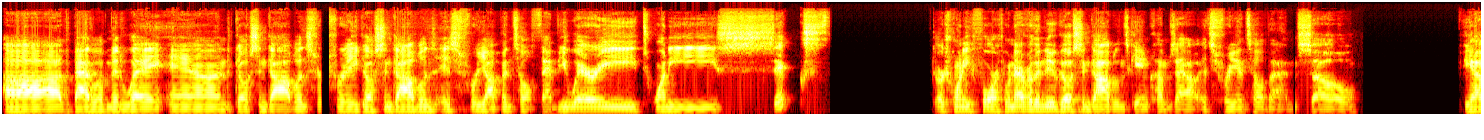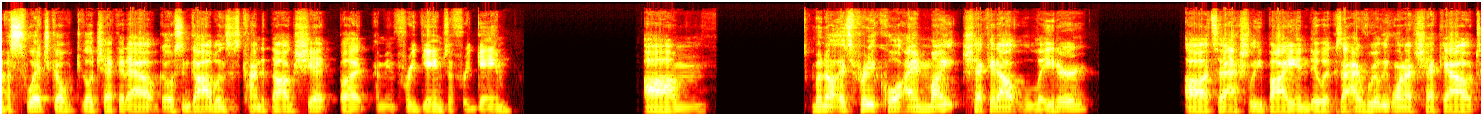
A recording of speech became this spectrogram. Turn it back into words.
uh, the Battle of Midway, and Ghosts and Goblins for free. Ghosts and Goblins is free up until February 26th or 24th. Whenever the new Ghosts and Goblins game comes out, it's free until then. So if you have a Switch, go go check it out. Ghosts and Goblins is kind of dog shit, but I mean, free game's a free game. Um, but no, it's pretty cool. I might check it out later uh to actually buy into it because I really want to check out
